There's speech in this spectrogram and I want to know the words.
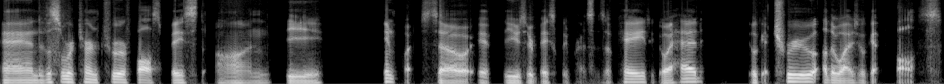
And this will return true or false based on the input. So if the user basically presses OK to go ahead, you'll get true, otherwise you'll get false.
